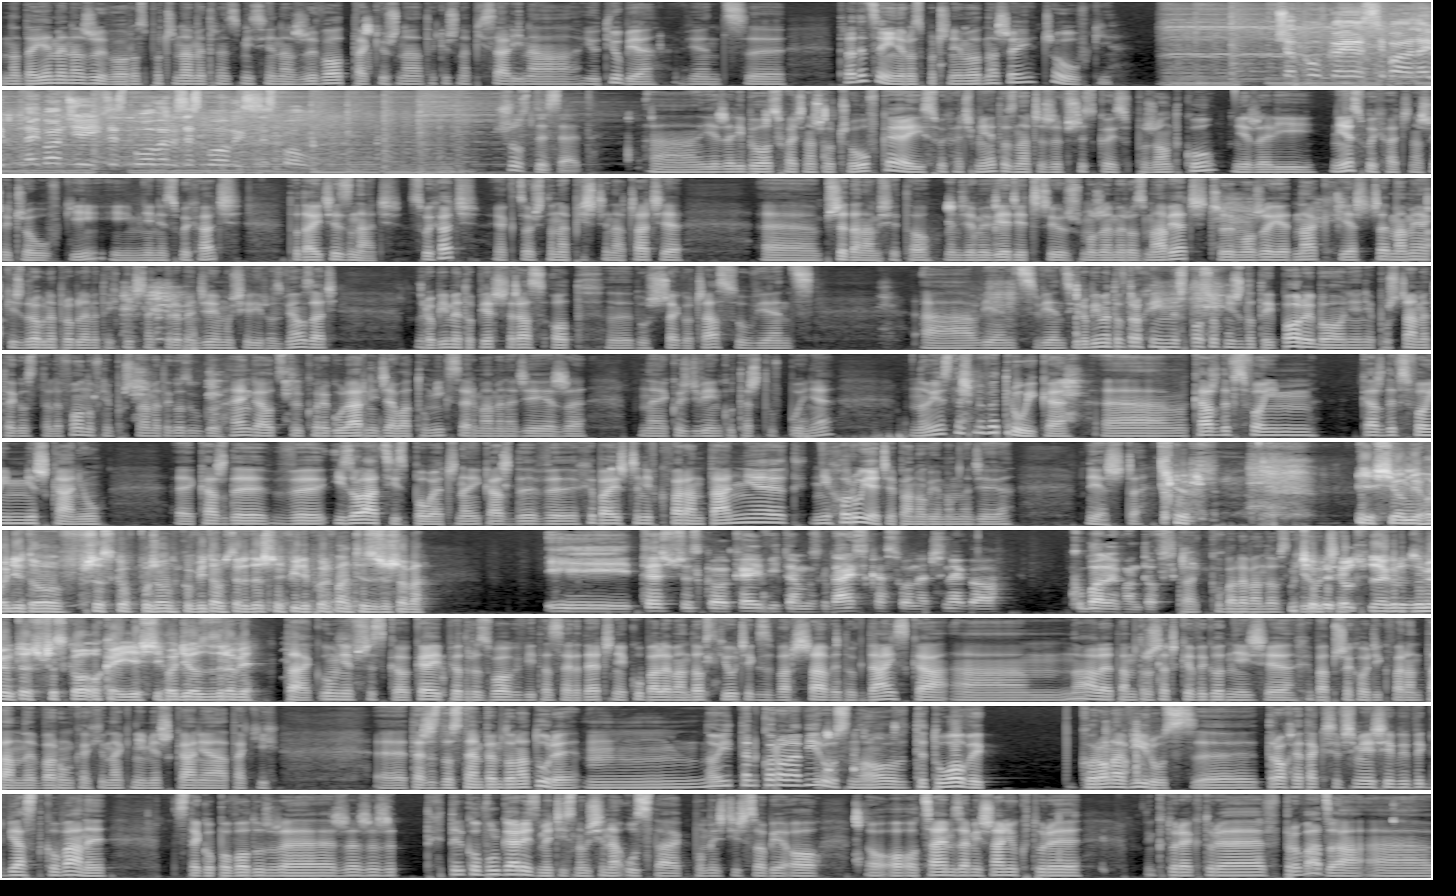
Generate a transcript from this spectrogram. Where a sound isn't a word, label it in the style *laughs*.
nadajemy na żywo, rozpoczynamy transmisję na żywo, tak już, na, tak już napisali na YouTubie, więc y, tradycyjnie rozpoczniemy od naszej czołówki. Siatkówka jest chyba naj, najbardziej zespołowym zespołowych z zespołów. Szósty set. A jeżeli było słychać naszą czołówkę i słychać mnie, to znaczy, że wszystko jest w porządku. Jeżeli nie słychać naszej czołówki i mnie nie słychać, to dajcie znać. Słychać? Jak coś, to napiszcie na czacie. E, przyda nam się to. Będziemy wiedzieć, czy już możemy rozmawiać, czy może jednak jeszcze mamy jakieś drobne problemy techniczne, które będziemy musieli rozwiązać. Robimy to pierwszy raz od e, dłuższego czasu, więc a więc, więc i robimy to w trochę inny sposób niż do tej pory, bo nie, nie puszczamy tego z telefonów, nie puszczamy tego z Google Hangouts, tylko regularnie działa tu mikser. Mamy nadzieję, że na jakość dźwięku też tu wpłynie. No i jesteśmy we trójkę. E, każdy w swoim, każdy w swoim mieszkaniu, każdy w izolacji społecznej, każdy w, chyba jeszcze nie w kwarantannie. Nie chorujecie, panowie, mam nadzieję. Jeszcze. Jeśli o mnie chodzi, to wszystko w porządku. Witam serdecznie, Filip Korfanty z Rzeszowa. I też wszystko ok. Witam z Gdańska Słonecznego. Kuba Lewandowski. Tak, Kuba Lewandowski U ciebie, uciekł. Piotr, jak rozumiem, też wszystko ok, jeśli chodzi o zdrowie. Tak, u mnie wszystko ok. Piotr Złoch wita serdecznie. Kuba Lewandowski uciekł z Warszawy do Gdańska, um, no ale tam troszeczkę wygodniej się chyba przechodzi kwarantannę w warunkach jednak nie mieszkania, a takich e, też z dostępem do natury. Mm, no i ten koronawirus, no tytułowy koronawirus, e, trochę tak się śmieje się wygwiazdkowany z tego powodu, że, że, że, że tylko wulgaryzmy cisną się na usta, jak pomyślisz sobie o, o, o całym zamieszaniu, który, które, które wprowadza,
